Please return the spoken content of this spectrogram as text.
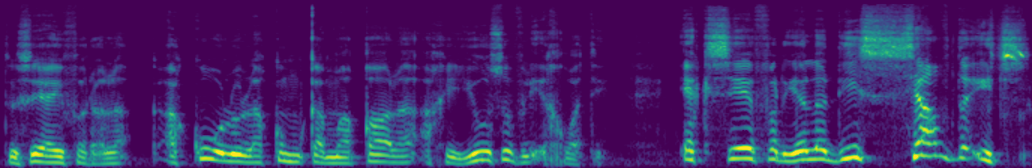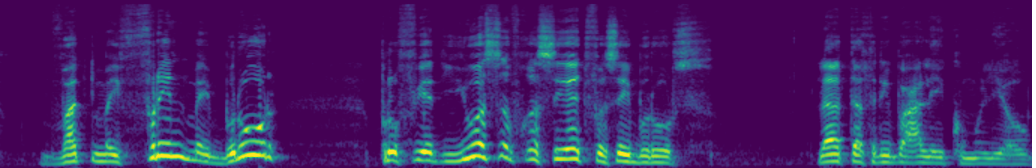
Toe sê hy vir hulle: "Aqulu lakum kama qala akhi Yusuf li ikhwati." Ek sê vir julle dieselfde iets wat my vriend, my broer profeet Josef gesê het vir sy broers. La tathriba alaykum al-yawm.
